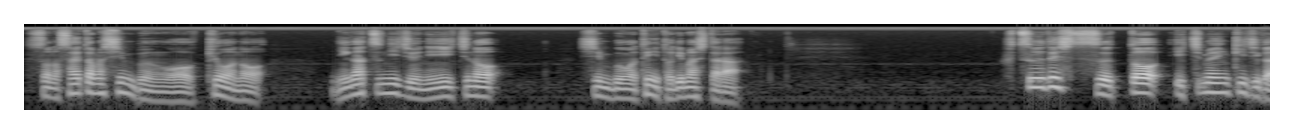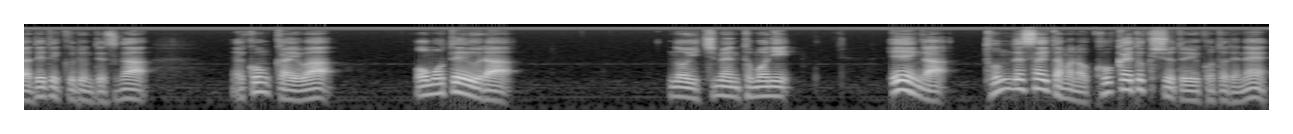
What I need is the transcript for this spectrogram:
その埼玉新聞を今日の2月22日の新聞を手に取りましたら普通ですと一面記事が出てくるんですが今回は表裏の一面ともに映画「翔んで埼玉」の公開特集ということでね、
